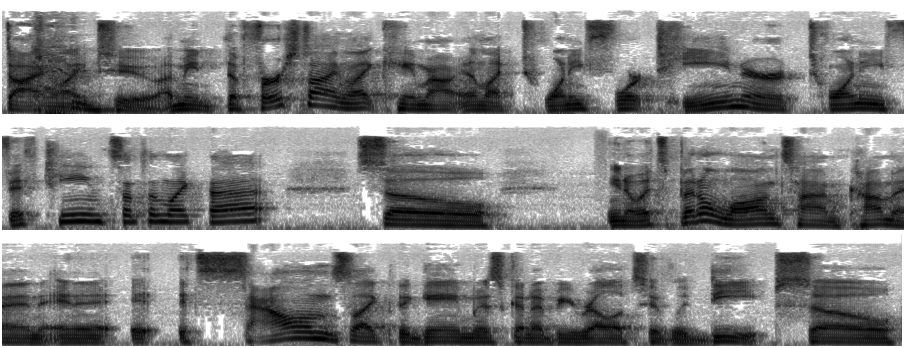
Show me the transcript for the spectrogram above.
Dying Light 2. I mean, the first Dying Light came out in like 2014 or 2015, something like that. So, you know, it's been a long time coming, and it, it, it sounds like the game is going to be relatively deep. So,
